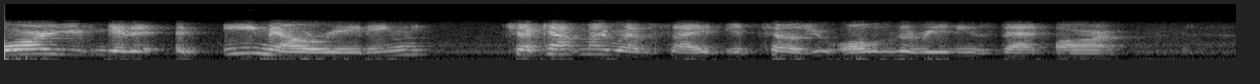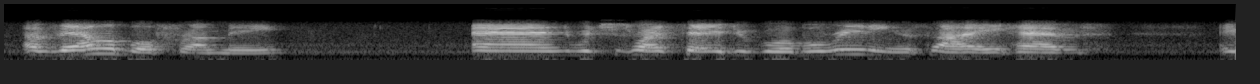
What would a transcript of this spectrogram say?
or you can get an email reading. Check out my website. It tells you all of the readings that are available from me. And which is why I say I do global readings. I have a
